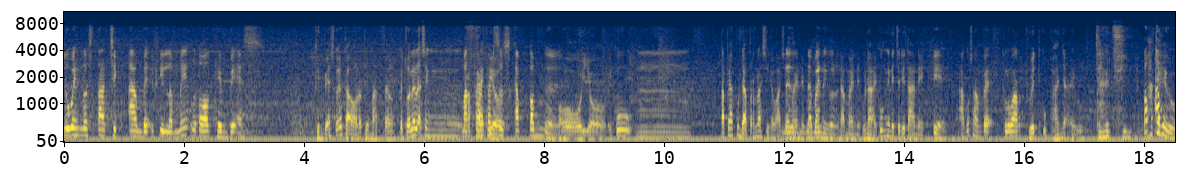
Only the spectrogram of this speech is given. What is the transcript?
luwih nostalgic ambek filmnya utawa game PS game PS kayaknya gak ono di Marvel kecuali lek sing Marvel fake yo. versus Capcom nge. oh iya iku mm, tapi aku ndak pernah sih Mas Ndak- main iku ndak main iku. ndak main iku nah iku ngene ceritane. Piye? Aku sampai keluar duit iku banyak iku. Janji top Akeh up. iku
